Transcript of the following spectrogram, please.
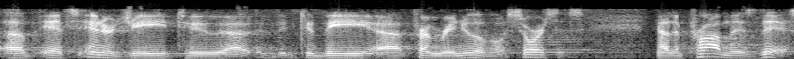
of its energy to, uh, to be uh, from renewable sources. Now, the problem is this.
